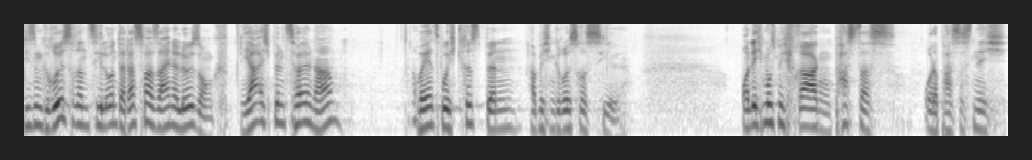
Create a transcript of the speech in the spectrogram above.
diesem größeren Ziel unter. Das war seine Lösung. Ja, ich bin Zöllner, aber jetzt, wo ich Christ bin, habe ich ein größeres Ziel. Und ich muss mich fragen, passt das oder passt es nicht?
